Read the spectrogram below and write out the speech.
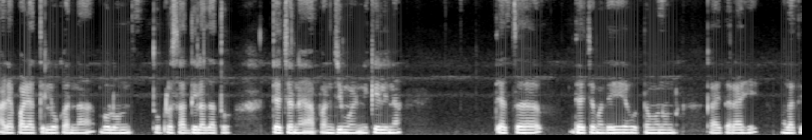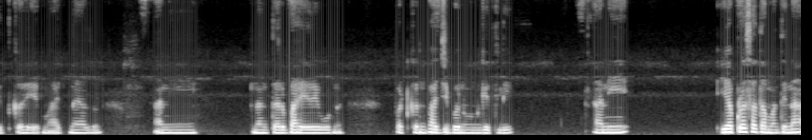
आड्यापाड्यातील लोकांना बोलवून तो प्रसाद दिला जातो. त्याच्याने आपण जी म्हणणी केली ना त्याचं त्याच्यामध्ये हे होतं म्हणून काय तर आहे. मला तितकं हे माहीत नाही अजून. आणि नंतर बाहेर येऊन पटकन भाजी बनवून घेतली. आणि या प्रसादामध्ये ना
